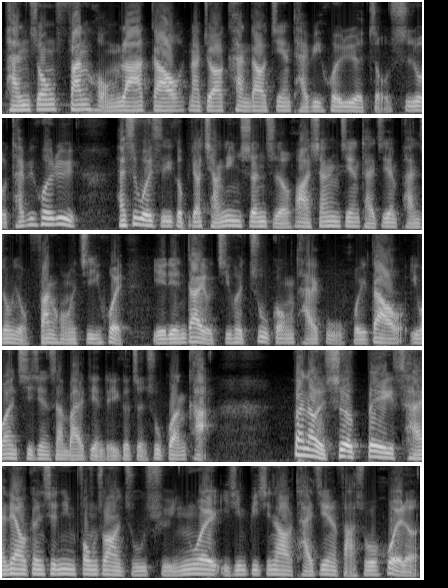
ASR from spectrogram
盘中翻红拉高，那就要看到今天台币汇率的走势。如果台币汇率还是维持一个比较强劲升值的话，相信今天台积电盘中有翻红的机会，也连带有机会助攻台股回到一万七千三百点的一个整数关卡。半导体设备材料跟先进封装的族群，因为已经逼近到台积电法说会了，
